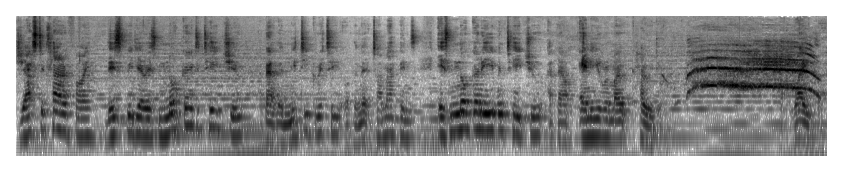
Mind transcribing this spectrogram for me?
Just to clarify, this video is not going to teach you about the nitty gritty of the Nektar mappings. It's not going to even teach you about any remote coding. Wait though,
